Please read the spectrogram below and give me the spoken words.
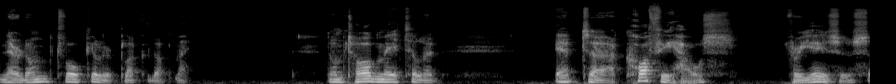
När de två killar plockade upp mig. De tog mig till ett, ett uh, coffeehouse för Jesus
